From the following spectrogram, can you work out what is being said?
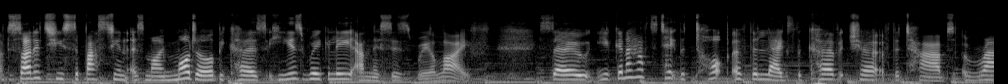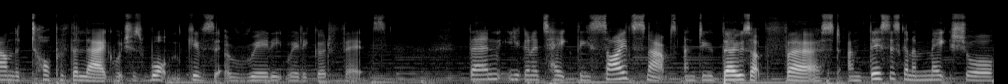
I've decided to use Sebastian as my model because he is wriggly and this is real life. So you're going to have to take the top of the legs, the curvature of the tabs around the top of the leg which is what gives it a really really good fit. Then you're going to take these side snaps and do those up first. And this is going to make sure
